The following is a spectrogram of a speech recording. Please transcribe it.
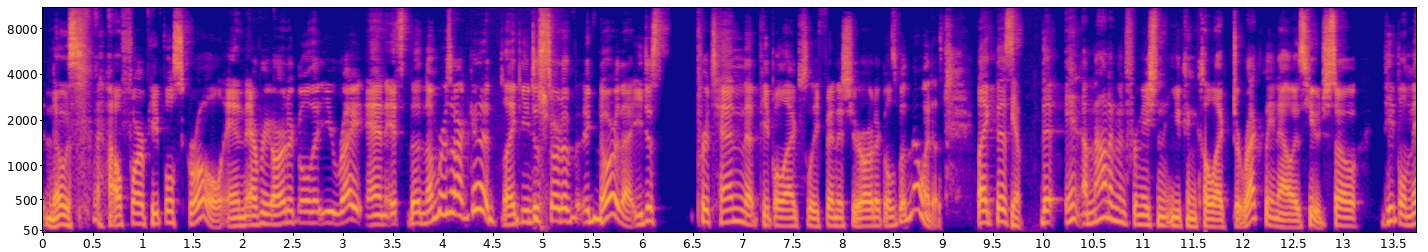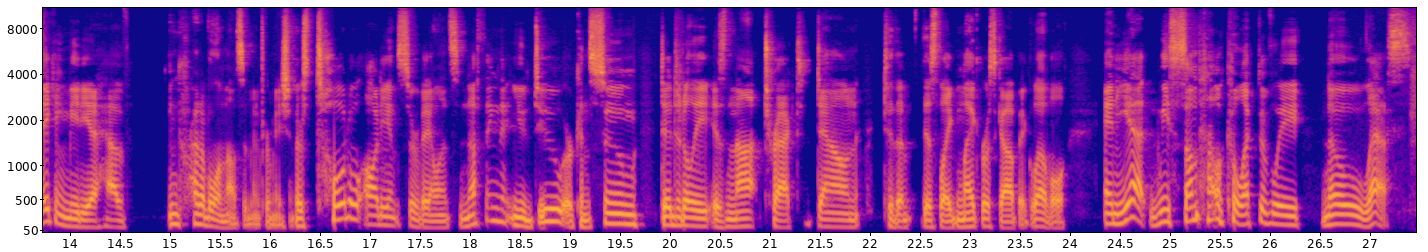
knows how far people scroll in every article that you write and it's the numbers aren't good. Like you just sort of ignore that. You just pretend that people actually finish your articles but no one does like this yep. the in, amount of information that you can collect directly now is huge so people making media have incredible amounts of information. There's total audience surveillance. Nothing that you do or consume digitally is not tracked down to the, this like microscopic level. And yet we somehow collectively know less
